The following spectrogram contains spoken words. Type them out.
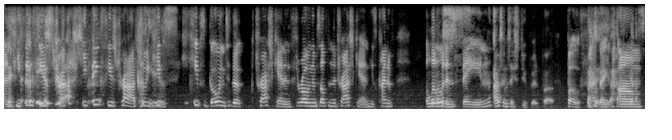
and he thinks He he's is trash. trash. He thinks he's trash, so he he keeps is. he keeps going to the trash can and throwing himself in the trash can. He's kind of a little, Little bit insane. I was gonna say stupid, but Both, I think. Yeah, um, yes.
